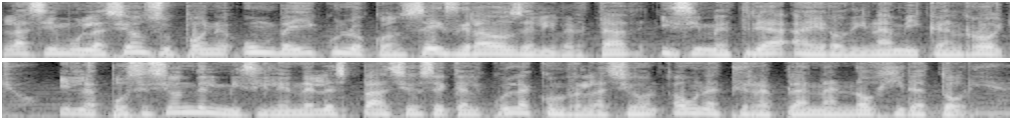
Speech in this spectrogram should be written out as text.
La simulación supone un vehículo con 6 grados de libertad y simetría aerodinámica en rollo, y la posición del misil en el espacio se calcula con relación a una tierra plana no giratoria.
